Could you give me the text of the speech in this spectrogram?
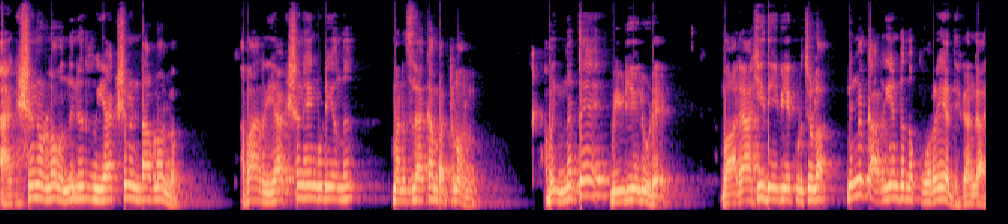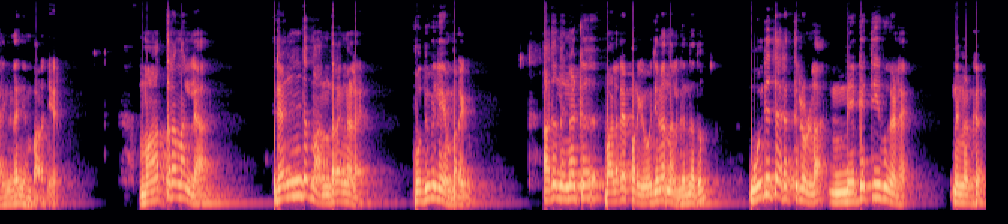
ആക്ഷനുള്ള ഒന്നിനൊരു റിയാക്ഷൻ ഉണ്ടാവണമല്ലോ. അപ്പോൾ ആ റിയാക്ഷനെയും കൂടി ഒന്ന് മനസ്സിലാക്കാൻ പറ്റണമല്ലോ. അപ്പോൾ ഇന്നത്തെ വീഡിയോയിലൂടെ വാരാഹി ദേവിയെക്കുറിച്ചുള്ള നിങ്ങൾക്ക് അറിയേണ്ടുന്ന കുറേയധികം കാര്യങ്ങളെ ഞാൻ പറഞ്ഞുതരും. മാത്രമല്ല രണ്ട് മന്ത്രങ്ങളെ പൊതുവിൽ ഞാൻ പറയും. അത് നിങ്ങൾക്ക് വളരെ പ്രയോജനം നൽകുന്നതും ഒരു തരത്തിലുള്ള നെഗറ്റീവുകളെ നിങ്ങൾക്ക്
